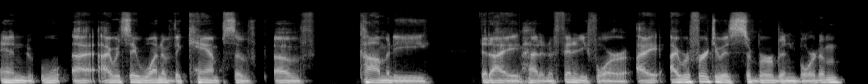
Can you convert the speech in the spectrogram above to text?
and uh, I would say one of the camps of of comedy that I had an affinity for, I I refer to as suburban boredom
